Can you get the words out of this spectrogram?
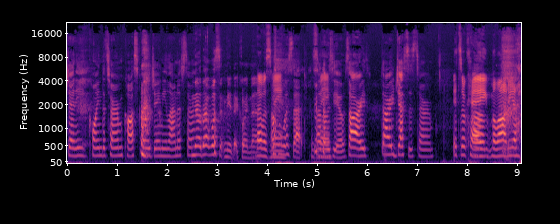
Jenny coined the term Costco Jaime Lannister? No, that wasn't me that coined that. That was Oh, me. who was that? was oh, me. that was you. Sorry. Sorry, Jess's term. It's okay, Um, Melania.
